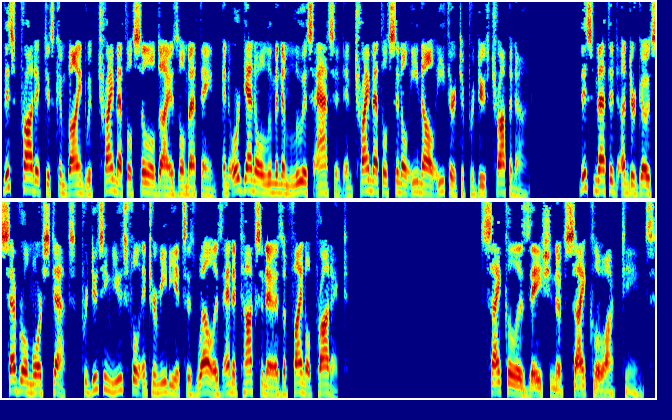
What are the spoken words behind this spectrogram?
This product is combined with trimethylsilyldiazolmethane, an organoaluminum Lewis acid and trimethylsinyl enol ether to produce troponone. This method undergoes several more steps, producing useful intermediates as well as anatoxina as a final product. Cyclization of cyclooctanes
